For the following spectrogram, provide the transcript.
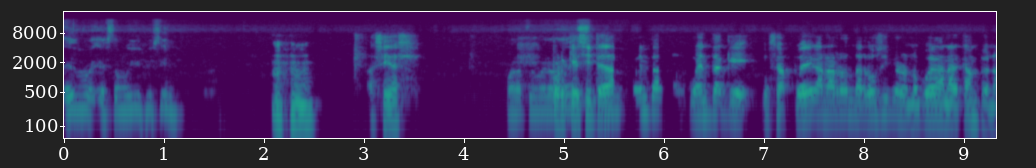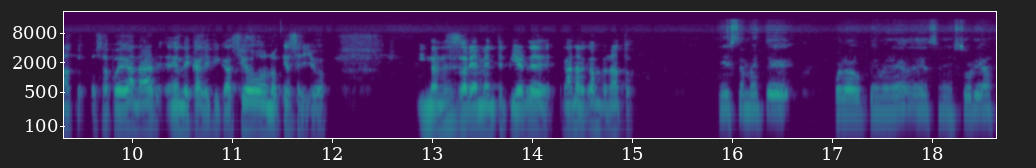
es, está muy difícil. Así es. Porque si te das cuenta, cuenta que, o sea, puede ganar Ronda Rousey, pero no puede ganar campeonato. O sea, puede ganar en descalificación o qué sé yo. Y no necesariamente pierde, gana el campeonato. Tristemente, por la primera vez en la historia,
